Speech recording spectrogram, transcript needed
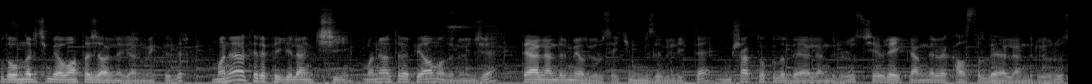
Bu da onlar için bir avantaj haline gelmektedir. Manuel terapiye gelen kişiyi manuel terapi almadan önce değerlendirmeye alıyoruz hekimimizle birlikte. Yumuşak dokuları değerlendiriyoruz, çevre eklemleri ve kasları değerlendiriyoruz.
